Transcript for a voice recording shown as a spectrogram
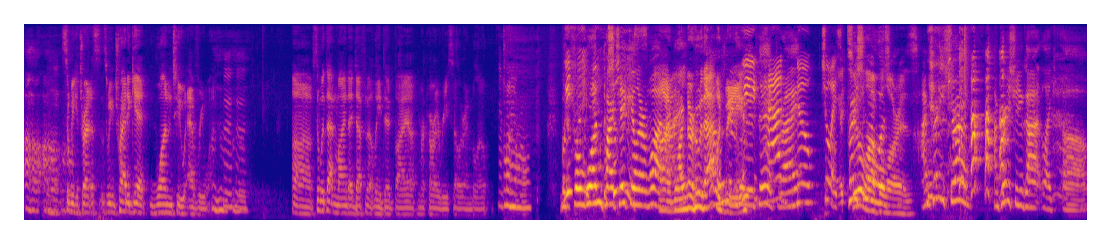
Uh-huh, uh-huh. So we can try to so we can try to get one to everyone. Mm-hmm. Uh, so with that in mind, I definitely did buy a Mercari reseller envelope. Uh-huh. But We for had one no particular choice. one, I right? wonder who that would be. We pick, had right? no choice. I Pretty too sure love it was- Dolores. I'm pretty sure. I'm pretty sure you got like uh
